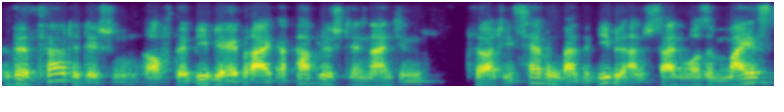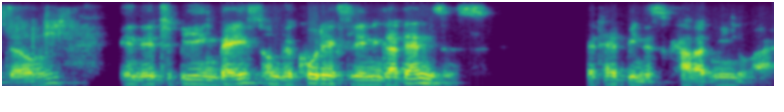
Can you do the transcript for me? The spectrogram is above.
The third edition of the Biblia Hebraica, published in 1937 by the Bibelanstalt, was a milestone in it being based on the Codex Leningradensis that had been discovered meanwhile.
